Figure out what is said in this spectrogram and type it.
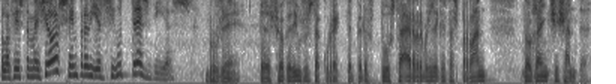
la festa major sempre havien sigut 3 dies. Roser, això que dius està correcte, però tu està, ara representa que estàs parlant dels anys 60.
